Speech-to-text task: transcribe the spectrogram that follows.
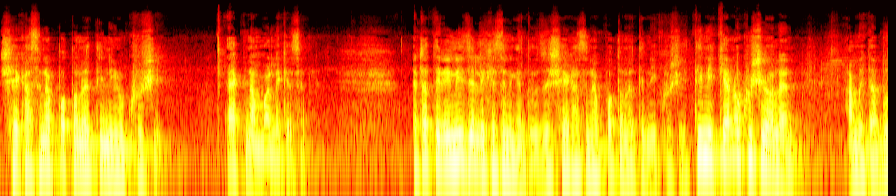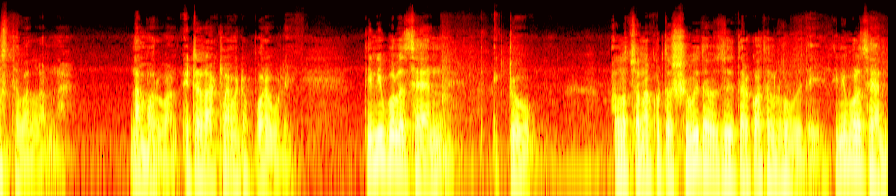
শেখ হাসিনার পতনে তিনিও খুশি। এক নাম্বার লিখেছেন। এটা তিনি নিজে লিখেছেন কিন্তু, যে শেখ হাসিনার পতনে তিনি খুশি। তিনি কেন খুশি হলেন, আমি তা বুঝতে পারলাম না। নাম্বার ওয়ান এটা রাখলাম, এটা পরে বলি। তিনি বলেছেন, একটু আলোচনা করতে সুবিধা হবে যদি তার কথাগুলো হবে দেয় তিনি বলেছেন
